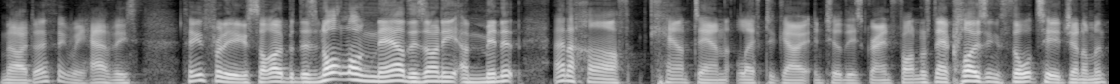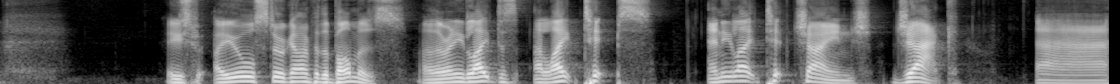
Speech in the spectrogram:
no, I don't think we have. He's, Seems pretty excited, but there's not long now. There's only a minute and a half countdown left to go until these grand finals. Now, closing thoughts here, gentlemen. Are you all still going for the Bombers? Are there any late uh, late tips? Any late tip change? Jack? Uh,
